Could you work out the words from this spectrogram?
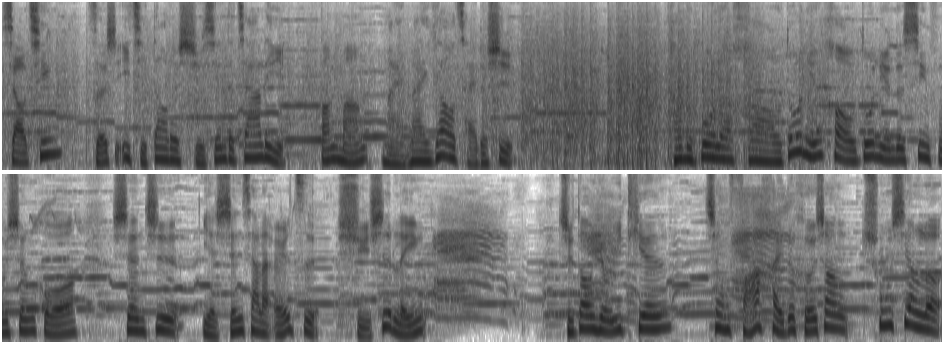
小青则是一起到了许仙的家里，帮忙买卖药材的事。他们过了好多年、好多年的幸福生活，甚至也生下了儿子许仕林。直到有一天。叫法海的和尚出现了，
